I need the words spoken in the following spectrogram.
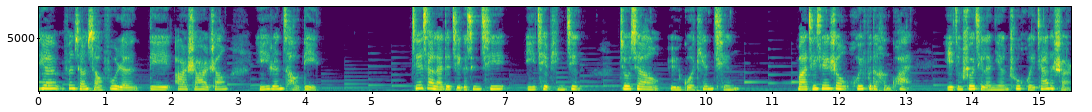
天分享《小妇人》第二十二章“宜人草地”。接下来的几个星期，一切平静，就像雨过天晴。马奇先生恢复得很快，已经说起了年初回家的事儿。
